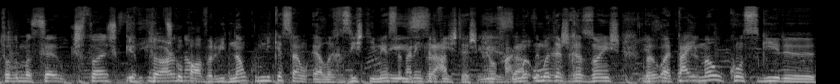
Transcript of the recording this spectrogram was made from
toda uma série de questões que E, e, tornam. desculpa, Álvaro, e não comunicação. Ela resiste imenso a dar Exato, entrevistas. Uma, exatamente. uma das razões, a Time ao conseguir, eh,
